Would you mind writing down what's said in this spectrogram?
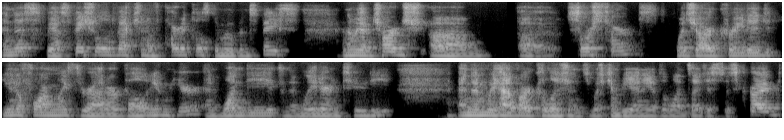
in this, we have spatial advection of particles to move in space, and then we have charge um, uh, source terms, which are created uniformly throughout our volume here and 1D and then later in 2D. And then we have our collisions, which can be any of the ones I just described.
